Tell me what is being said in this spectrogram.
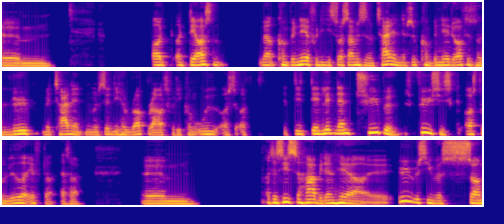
øhm, og, og det er også, man kombinerer, fordi de står samtidig som tight end, så kombinerer det ofte sådan noget løb med tight end, når man ser de her rub routes, hvor de kommer ud, og, og det, det er lidt en anden type fysisk, også du leder efter. Altså, øhm, og til sidst så har vi den her øh, Y-receiver, som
